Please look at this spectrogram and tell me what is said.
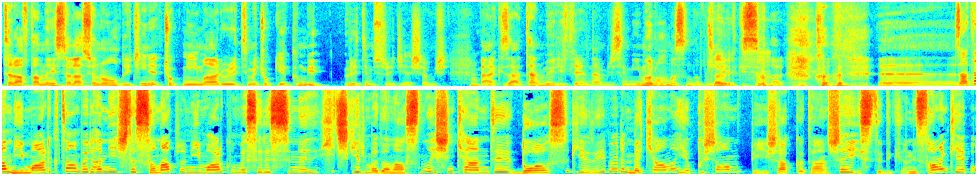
taraftan da enstalasyon olduğu için yine çok mimari üretime çok yakın bir üretim süreci yaşamış. Belki zaten müelliflerinden birisi mimar olmasında bunun Tabii. etkisi var. E, Zaten mimarlıktan böyle hani işte sanat ve mimarlık meselesine hiç girmeden aslında işin kendi doğası gereği böyle mekana yapışan bir iş hakikaten. Şey istedik hani sanki hep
